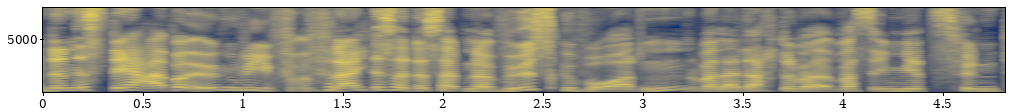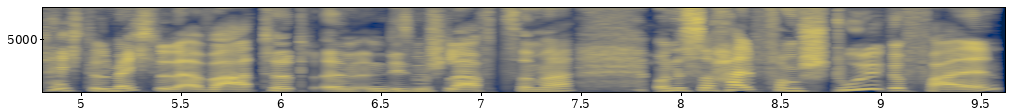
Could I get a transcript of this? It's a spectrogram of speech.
und dann ist der aber irgendwie, vielleicht ist er deshalb nervös geworden, weil er dachte, wa- was ihm jetzt für ein Techtelmechtel erwartet in, in diesem Schlafzimmer. Und ist so halb vom Stuhl gefallen,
